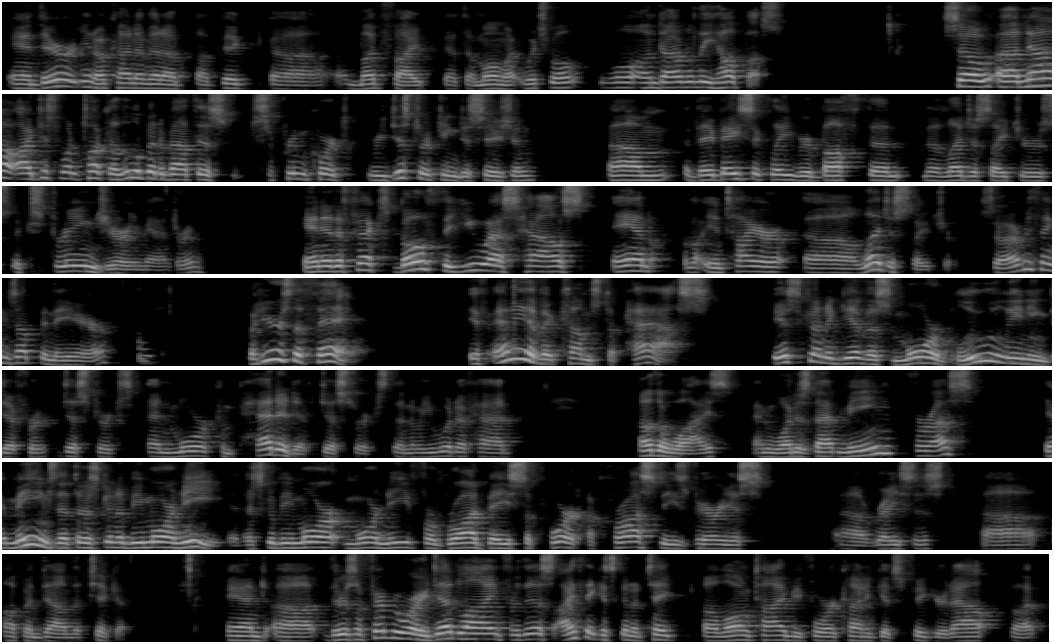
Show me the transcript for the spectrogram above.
And they're, you know, kind of in a, a big uh, mud fight at the moment, which will, will undoubtedly help us. So uh, now I just want to talk a little bit about this Supreme Court redistricting decision. Um, they basically rebuffed the, the legislature's extreme gerrymandering and it affects both the US House and the entire uh, legislature. So everything's up in the air. But here's the thing if any of it comes to pass, it's going to give us more blue leaning different districts and more competitive districts than we would have had otherwise. And what does that mean for us? It means that there's going to be more need. There's going to be more, more need for broad based support across these various uh, races uh, up and down the ticket. And uh, there's a February deadline for this. I think it's going to take a long time before it kind of gets figured out, but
